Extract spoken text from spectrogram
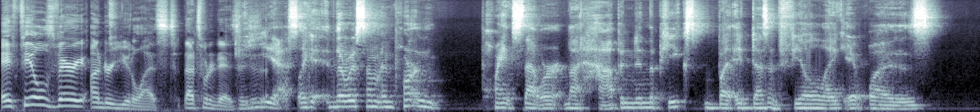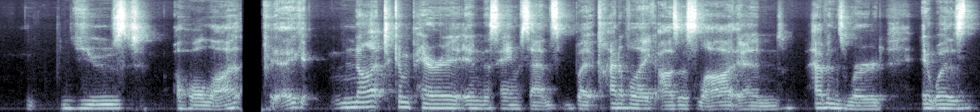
it feels very underutilized. That's what it is. Just, yes, like there was some important points that were that happened in the peaks, but it doesn't feel like it was used a whole lot. Like, not to compare it in the same sense, but kind of like Azys Lla and Heavensward, it was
